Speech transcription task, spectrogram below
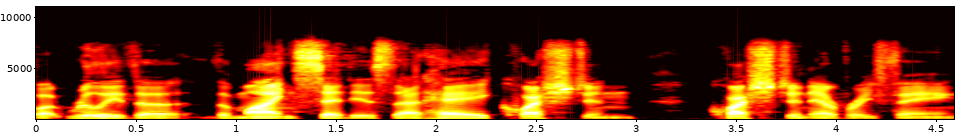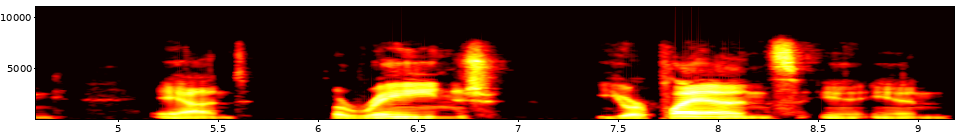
but really the the mindset is that hey, question question everything and arrange your plans in, in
